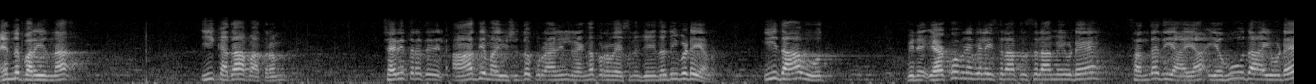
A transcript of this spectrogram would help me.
എന്ന് പറയുന്ന ഈ കഥാപാത്രം ചരിത്രത്തിൽ ആദ്യമായി വിശുദ്ധ ഖുർആനിൽ രംഗപ്രവേശനം ചെയ്യുന്നത് ഇവിടെയാണ്. ഈ ദാവൂദ് പിന്നെ യാക്കൂബ് നബി അലൈഹി സ്വലാത്തു വസ്സലാമയുടെ സന്തതിയായ യഹൂദായുടെ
